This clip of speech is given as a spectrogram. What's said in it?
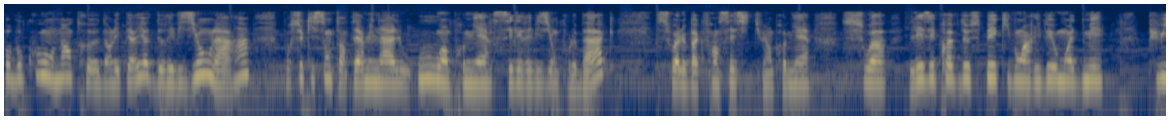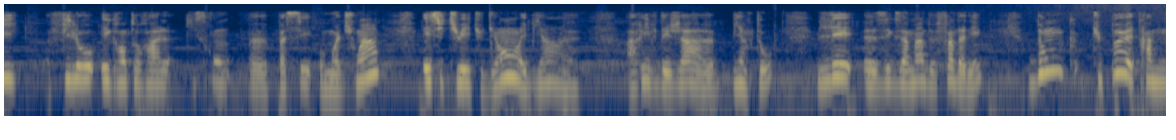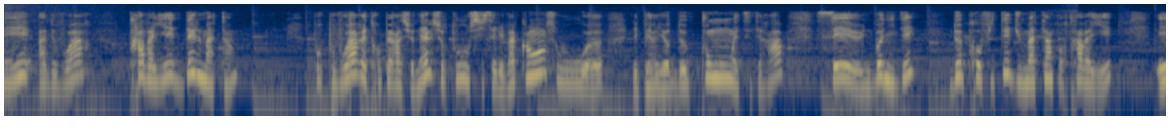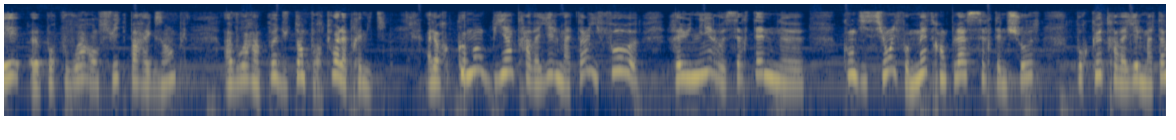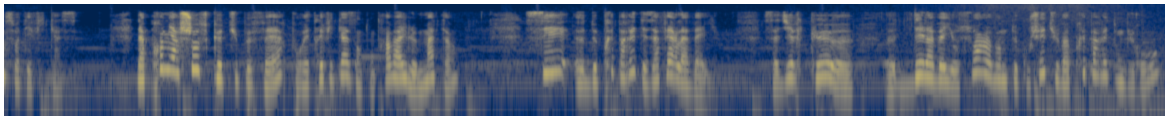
Pour beaucoup, on entre dans les périodes de révision là. Hein. Pour ceux qui sont en terminale ou, en première, c'est les révisions pour le bac, soit le bac français si tu es en première, soit les épreuves de spé qui vont arriver au mois de mai, puis philo et grand oral qui seront euh, passés au mois de juin. Et si tu es étudiant, eh bien, euh, arrive déjà euh, bientôt les examens de fin d'année donc, tu peux être amené à devoir travailler dès le matin pour pouvoir être opérationnel, surtout si c'est les vacances ou euh, les périodes de pont, etc. C'est une bonne idée de profiter du matin pour travailler et euh, pour pouvoir ensuite, par exemple, avoir un peu du temps pour toi l'après-midi. Alors, comment bien travailler le matin? Il faut euh, réunir certaines conditions, il faut mettre en place certaines choses pour que travailler le matin soit efficace. La première chose que tu peux faire pour être efficace dans ton travail le matin, c'est euh, de préparer tes affaires la veille. C'est-à-dire que euh, euh, dès la veille au soir, avant de te coucher, tu vas préparer ton bureau,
